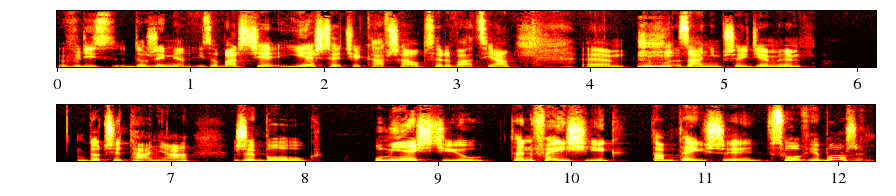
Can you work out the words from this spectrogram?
w list do Rzymian. I zobaczcie, jeszcze ciekawsza obserwacja, zanim przejdziemy do czytania, że Bóg umieścił ten fejsik tamtejszy w Słowie Bożym.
